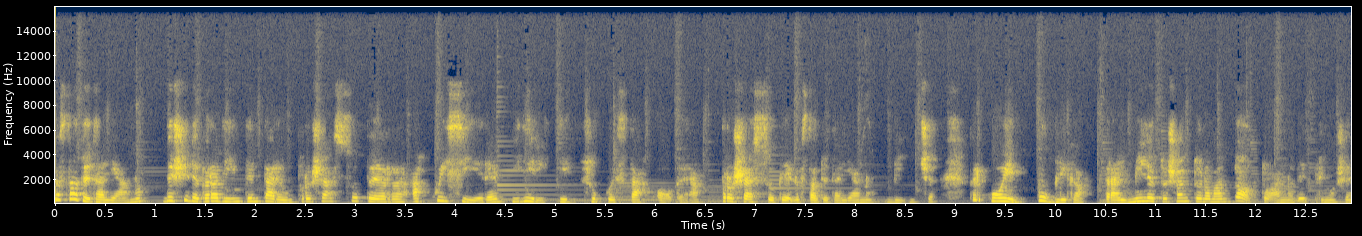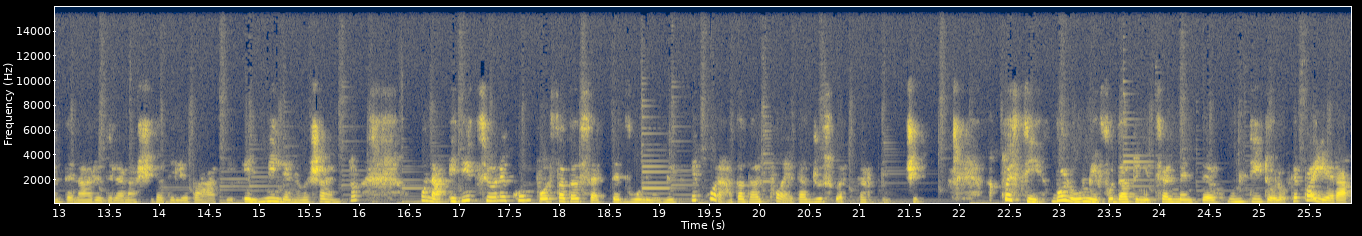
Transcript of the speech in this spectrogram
Lo Stato italiano decide però di intentare un processo per acquisire i diritti su questa opera, processo che lo Stato italiano vince, per cui pubblica tra il 1898, anno del primo centenario della nascita di Leopardi, e il 1900 una edizione composta da sette volumi e curata dal poeta Giosuè Carducci. A questi volumi fu dato inizialmente un titolo che poi era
